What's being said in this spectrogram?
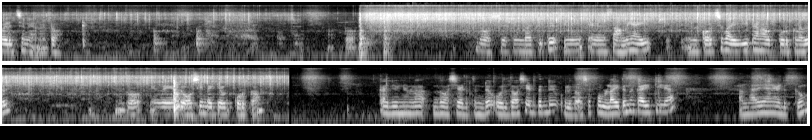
വെളിച്ചെണ്ണയാണ് കേട്ടോ അപ്പോൾ ദോശയൊക്കെ ഉണ്ടാക്കിയിട്ട് ഇനി സമയമായി കുറച്ച് വൈകിട്ടാണ് അവൾക്ക് കൊടുക്കുന്നത്. അപ്പോൾ വേഗം ദോശ ഉണ്ടാക്കി അവൾക്ക് കൊടുക്കാം. കല്ലുവിനുള്ള ദോശ എടുത്തിട്ടുണ്ട്. ഒരു ദോശ എടുത്തിട്ടുണ്ട്. ഒരു ദോശ ഫുള്ളായിട്ടൊന്നും കഴിക്കില്ല. എന്നാലും ഞാൻ എടുക്കും.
